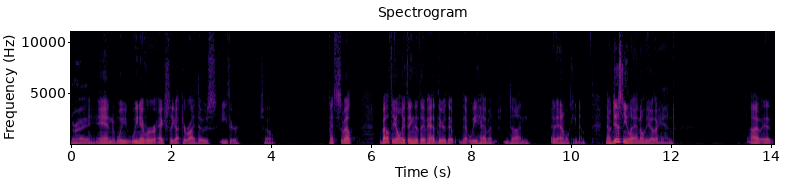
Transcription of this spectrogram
Right. and we we never actually got to ride those either. So that's about about the only thing that they've had there that that we haven't done at Animal Kingdom. Now Disneyland, on the other hand, uh, it,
